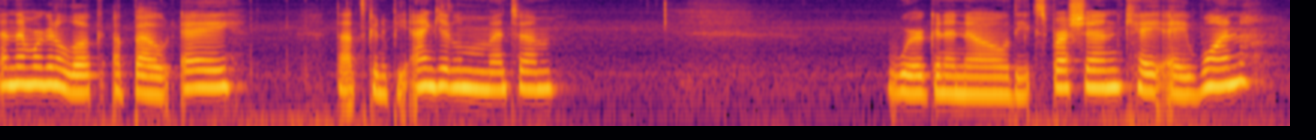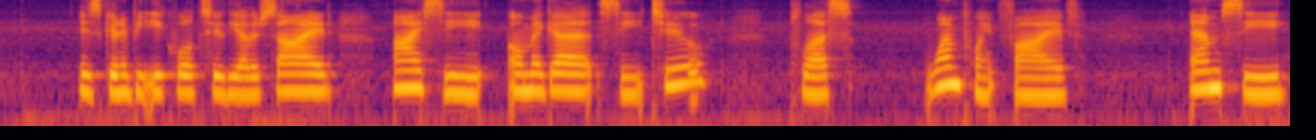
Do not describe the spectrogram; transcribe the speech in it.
And then we're going to look about A. That's going to be angular momentum. We're going to know the expression Ka1 is going to be equal to the other side IC omega C2 plus 1.5 MC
